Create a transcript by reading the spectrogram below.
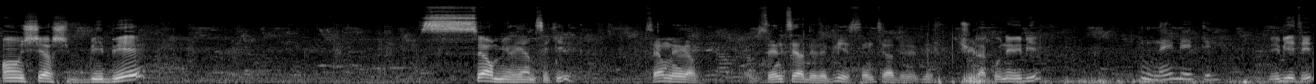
On cherche bébé. Sœur Myriam, c'est qui? Sœur Myriam, c'est une sœur de l'église, c'est une sœur de l'église. Tu la connais bien Bien, t'es.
